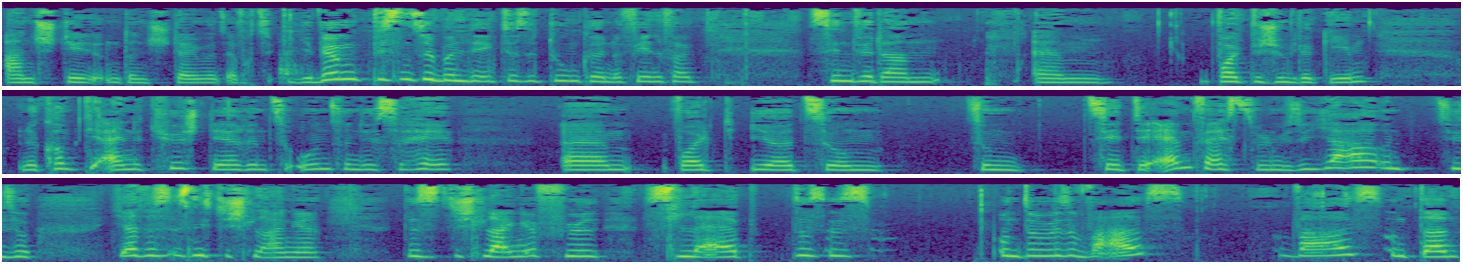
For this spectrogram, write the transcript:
ansteht und dann stellen wir uns einfach zu ihr. Wir haben ein bisschen so überlegt, was wir tun können. Auf jeden Fall sind wir dann, ähm, wollten wir schon wieder gehen. Und dann kommt die eine Türsteherin zu uns und ist so, hey, ähm, wollt ihr zum, zum CTM-Festival? Und wir so, ja. Und sie so, ja, das ist nicht die Schlange. Das ist die Schlange für Slab. Das ist, und dann wir so, was? Was? Und dann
